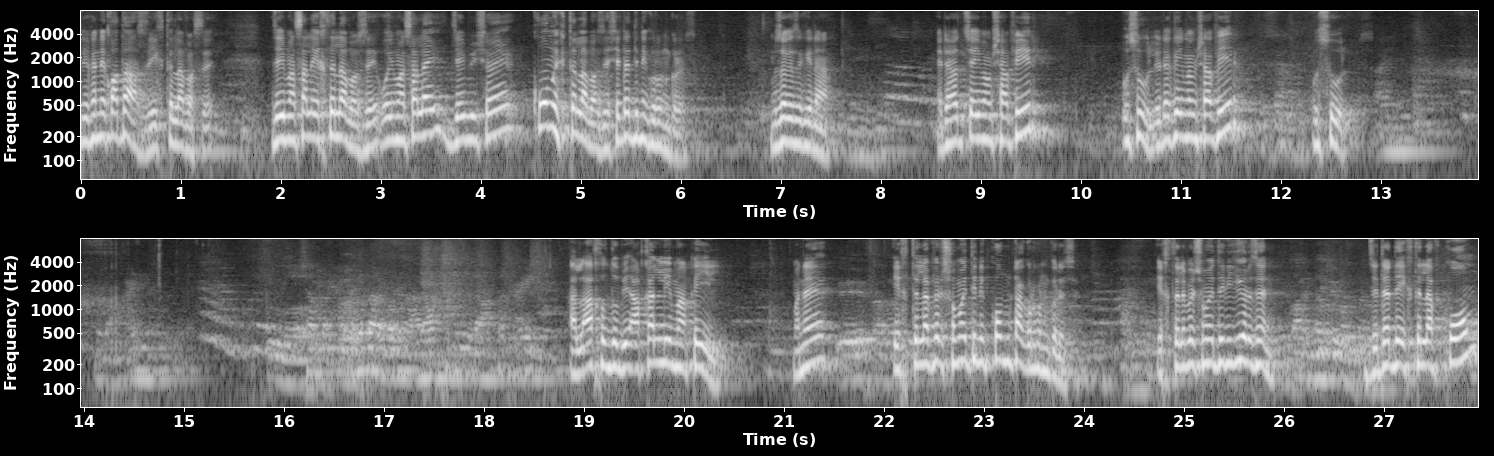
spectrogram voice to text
যেখানে কথা আছে, ইখতলাফ আছে। যেই মশালা ইখতলাফ আছে, ওই মশালায় যে বিষয়ে কম ইখতলাফ আছে, সেটা তিনি গ্রহণ করেছেন। বুঝা গেছে কি না এটা হচ্ছে ইমাম শাফির উসুল। এটাকে ইমাম শাফির উসুল। আল আখদুবি আকাল্লি মাকিল মানে ইখতলাফের সময় তিনি কমটা গ্রহণ করেছেন। ইখতলাফের সময় তিনি কী করেছেন? যেটাতে ইখতলাফ কম,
